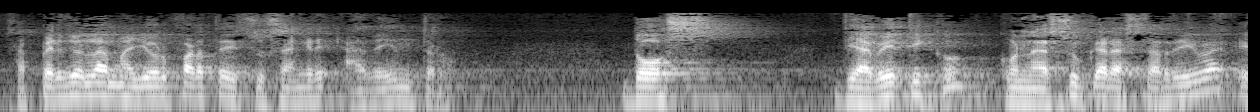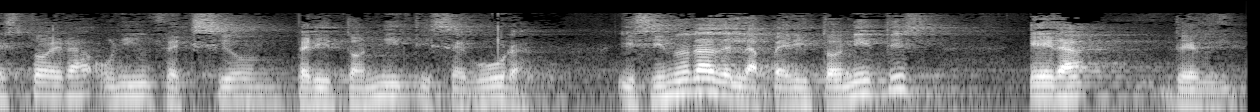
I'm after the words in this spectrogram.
O sea, perdió la mayor parte de su sangre adentro. Dos, diabético, con el azúcar hasta arriba. Esto era una infección, peritonitis segura. Y si no era de la peritonitis, era del,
